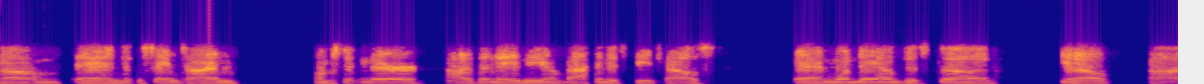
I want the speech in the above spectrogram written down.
um, and at the same time, I'm sitting there out of the Navy, I'm back in this beach house, and one day I'm just, uh, you know, uh,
